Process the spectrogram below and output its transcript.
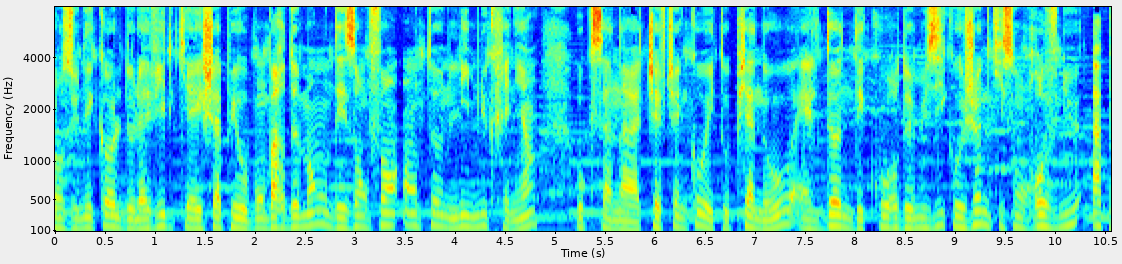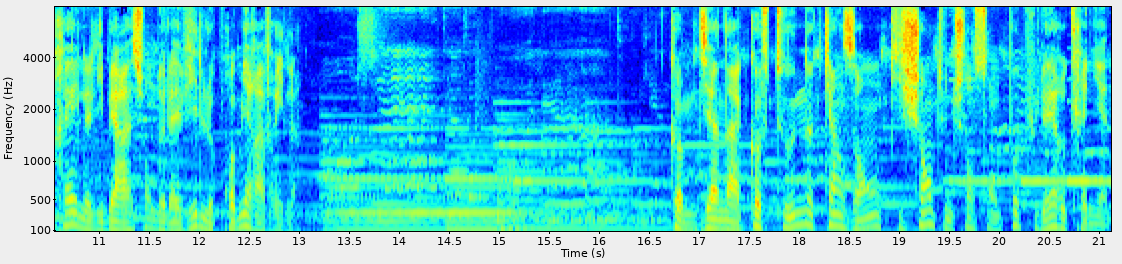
Dans une école de la ville qui a échappé au bombardement, des enfants entonnent l'hymne ukrainien. Oksana Chevchenko est au piano. Elle donne des cours de musique aux jeunes qui sont revenus après la libération de la ville le 1er avril. Comme Diana Kovtun, 15 ans, qui chante une chanson populaire ukrainienne.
